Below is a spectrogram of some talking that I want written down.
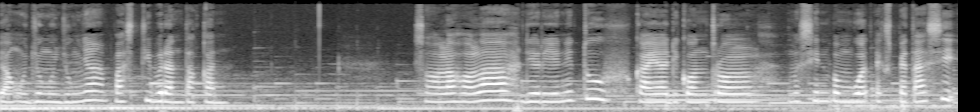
yang ujung-ujungnya pasti berantakan. Seolah-olah diri ini tuh kayak dikontrol mesin pembuat ekspektasi.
